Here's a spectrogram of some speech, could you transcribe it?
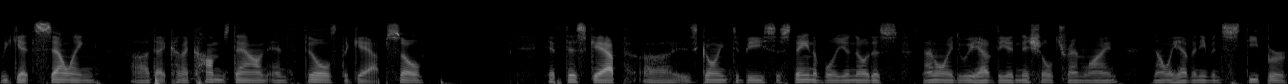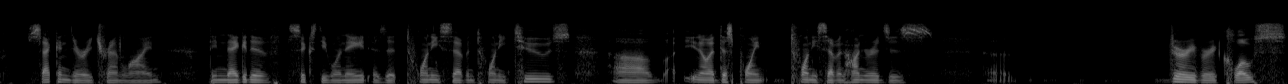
we get selling uh, that kind of comes down and fills the gap. So if this gap uh, is going to be sustainable, you'll notice not only do we have the initial trend line, now we have an even steeper secondary trend line. The negative 61.8 is at 2722s. Uh, you know, at this point, 2700s is uh, very, very close.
